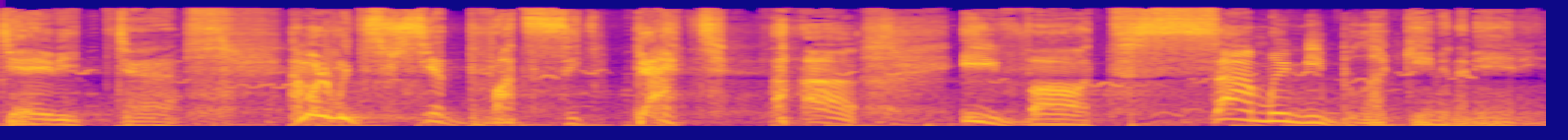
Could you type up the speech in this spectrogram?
девять... Э, а может быть все 25? И вот самыми благими намерениями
